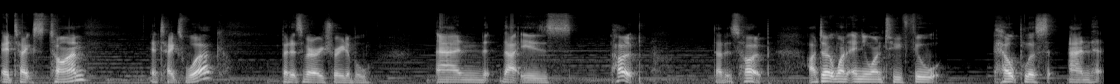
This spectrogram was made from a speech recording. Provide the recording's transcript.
It takes time, it takes work, but it's very treatable. And that is hope. That is hope. I don't want anyone to feel helpless and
